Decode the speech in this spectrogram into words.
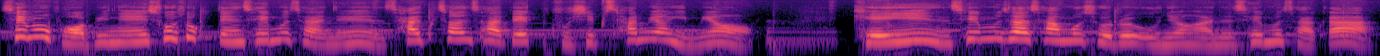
세무법인에 소속된 세무사는 4,494명이며 개인 세무사 사무소를 운영하는 세무사가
